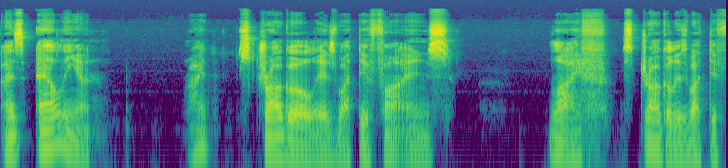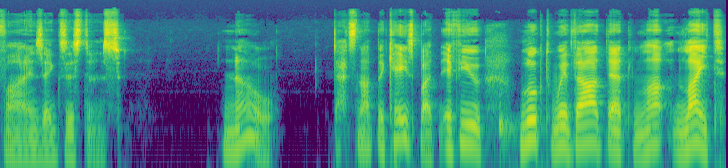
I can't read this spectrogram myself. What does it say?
as alien, right? Struggle is what defines life. Struggle is what defines existence. No, that's not the case. But if you looked without that light,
